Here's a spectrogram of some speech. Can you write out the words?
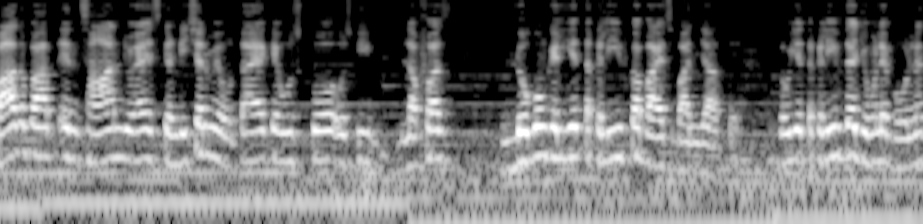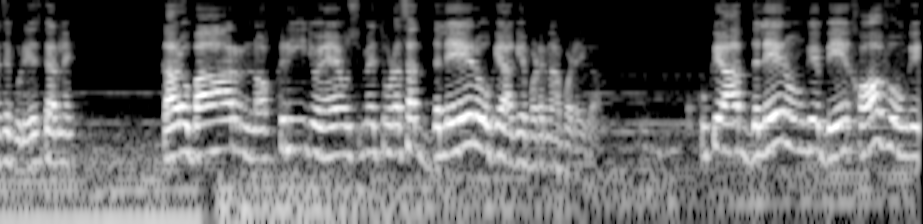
बाद इंसान जो है इस कंडीशन में होता है कि उसको, उसकी लफज लोगों के लिए तकलीफ़ का बायस बन जाते हैं। तो ये तकलीफ़ दह जुमले बोलने से गुरेज कर लें। कारोबार, नौकरी जो है, उसमें थोड़ा सा दलेर होके आगे बढ़ना पड़ेगा। क्योंकि आप दलेर होंगे, बेखौफ होंगे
